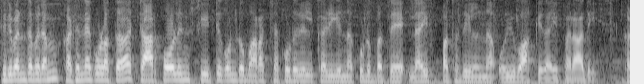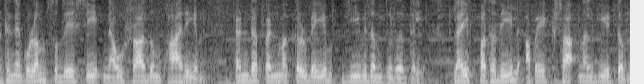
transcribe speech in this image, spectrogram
തിരുവനന്തപുരം കഠിനകുളത്ത് ടാർപോളിൻ ഷീറ്റ് കൊണ്ട് മറച്ച കുടലിൽ കഴിയുന്ന കുടുംബത്തെ ലൈഫ് പദ്ധതിയിൽ നിന്ന് ഒഴിവാക്കിയതായി പരാതി. കഠിനകുളം സ്വദേശി നൌഷാദും ഭാര്യയും രണ്ട് പെൺമക്കളുടെയും ജീവിതം ദുരിതത്തിൽ. ലൈഫ് പദ്ധതിയിൽ അപേക്ഷ നൽകിയിട്ടും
